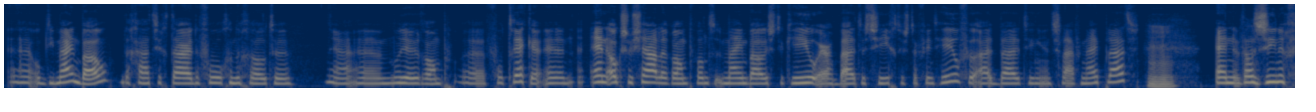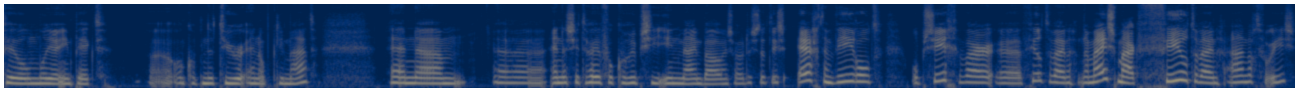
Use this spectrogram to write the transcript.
eh, op die mijnbouw, dan gaat zich daar de volgende grote ja, eh, milieuramp eh, voltrekken. En, en ook sociale ramp, want mijnbouw is natuurlijk heel erg buiten zicht. Dus daar vindt heel veel uitbuiting en slavernij plaats. Mhm. En waanzinnig veel milieu-impact, ook op natuur en op klimaat. En, ehm, eh, en er zit heel veel corruptie in mijnbouw en zo. Dus dat is echt een wereld op zich waar veel te weinig, naar mijn smaak, veel te weinig aandacht voor is.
